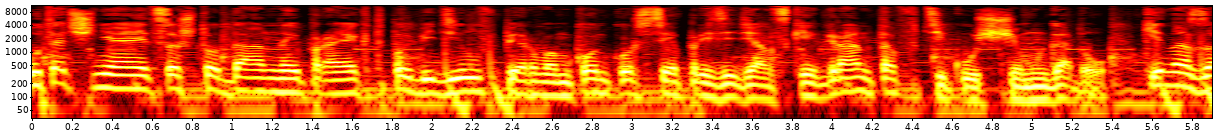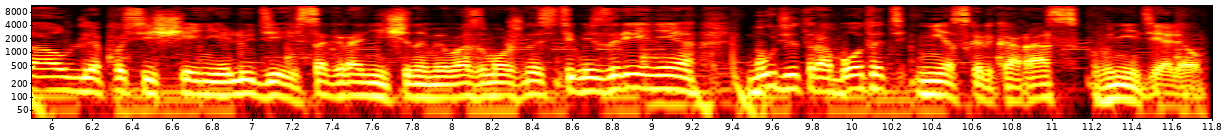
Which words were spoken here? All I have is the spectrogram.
Уточняется, что данный проект победил в первом конкурсе президентских грантов в текущем году. Кинозал для посещения людей с ограниченными возможностями зрения будет работать несколько раз в неделю.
